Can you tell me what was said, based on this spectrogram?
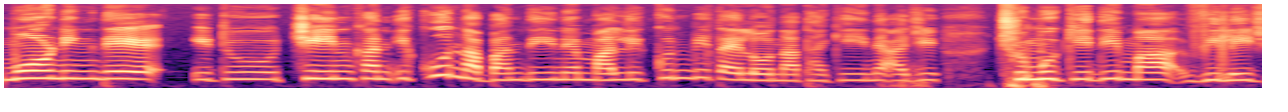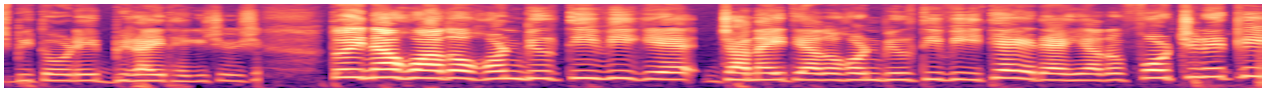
মৰ্ণিং দে ইটো চেইন খান একো নাবান্ধি নে মালিক কোন বি তাই ল নাথাকি নে আজি চুমুকিডিমা ভিলেজ ভিতৰে বিৰাই থাকিছে তো ইনা হোৱাটো হৰ্ণবিল টিভিকে জনাই দিয়া হৰ্ণবিল টিভি এতিয়া এৰে আহি আৰু ফৰ্চুনেটলি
